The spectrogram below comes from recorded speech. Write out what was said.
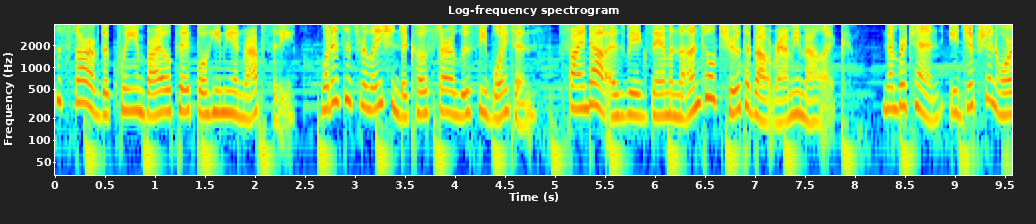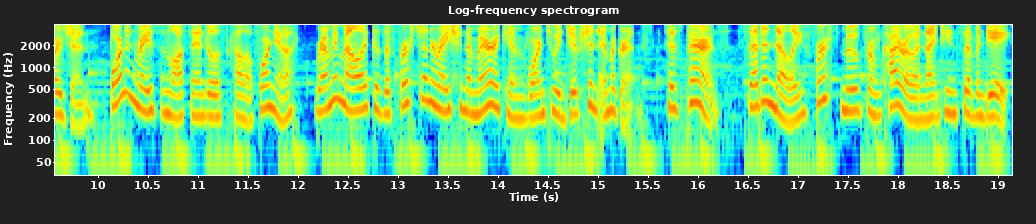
the star of the Queen biopic Bohemian Rhapsody? What is his relation to co star Lucy Boynton? Find out as we examine the untold truth about Rami Malek. Number 10. Egyptian origin. Born and raised in Los Angeles, California, Rami Malek is a first generation American born to Egyptian immigrants. His parents, Said and Nelly, first moved from Cairo in 1978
